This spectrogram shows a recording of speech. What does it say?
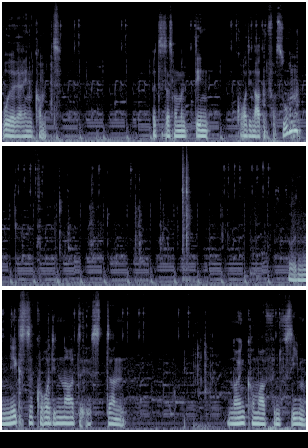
wo er hinkommt. Jetzt erstmal mit den Koordinaten versuchen. So, nächste Koordinate ist dann 9,57.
